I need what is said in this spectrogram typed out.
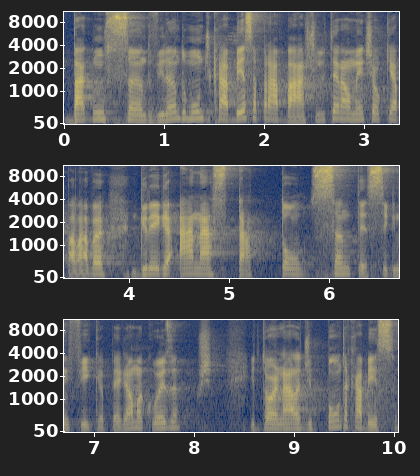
bagunçando, virando o mundo de cabeça para baixo. Literalmente é o que a palavra grega anastatonsantes significa: pegar uma coisa e torná-la de ponta cabeça.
